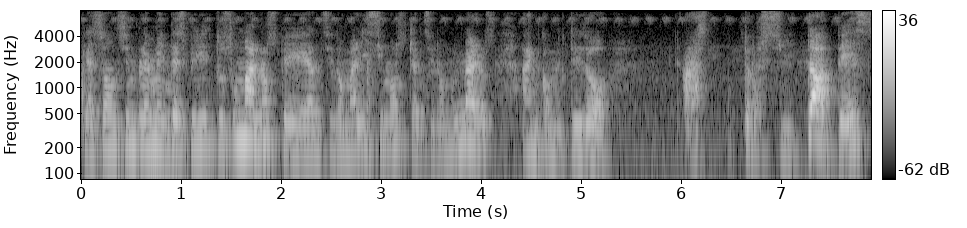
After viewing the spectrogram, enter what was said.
que son simplemente espíritus humanos que han sido malísimos, que han sido muy malos, han cometido atrocidades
